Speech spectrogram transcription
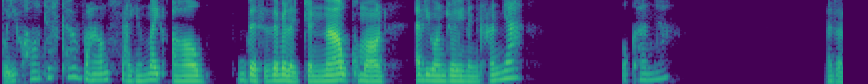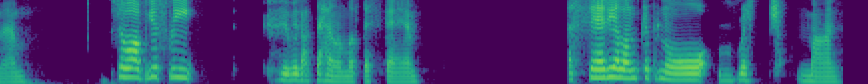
but you can't just go around saying, like, oh, this is a religion now, come on, everyone join in, can ya? Or can ya? I don't know. So obviously, who was at the helm of this firm? A serial entrepreneur, rich man,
